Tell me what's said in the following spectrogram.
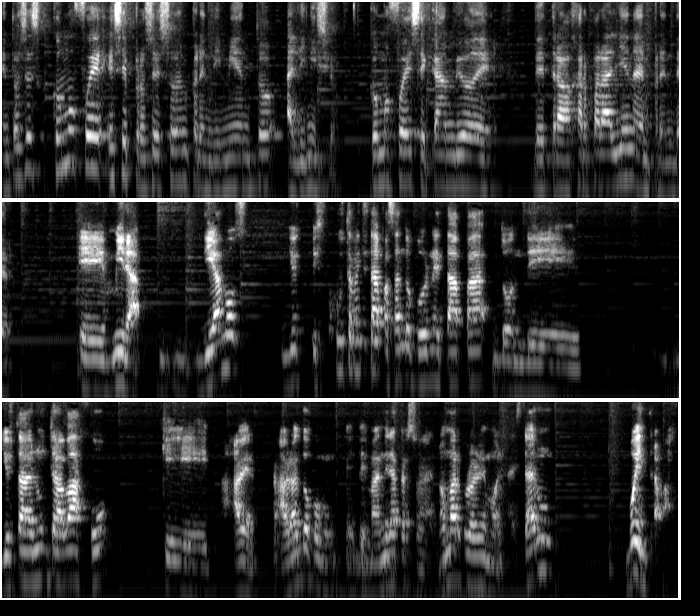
Entonces, ¿cómo fue ese proceso de emprendimiento al inicio? ¿Cómo fue ese cambio de, de trabajar para alguien a emprender? Eh, mira, digamos, yo justamente estaba pasando por una etapa donde yo estaba en un trabajo que, a ver, hablando como de manera personal, no Marco Lorenzo estaba en un buen trabajo.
